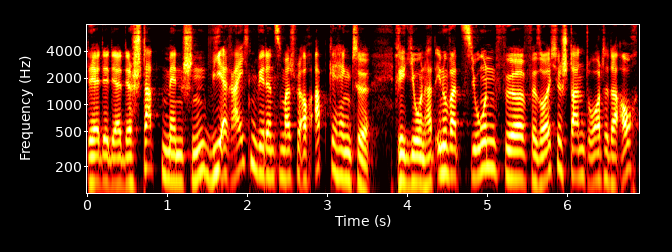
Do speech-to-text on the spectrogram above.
der, der, der, Stadtmenschen. Wie erreichen wir denn zum Beispiel auch abgehängte Regionen? Hat Innovation für, für solche Standorte da auch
